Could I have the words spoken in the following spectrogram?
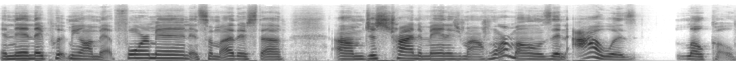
And then they put me on metformin and some other stuff. Um just trying to manage my hormones and I was loco.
